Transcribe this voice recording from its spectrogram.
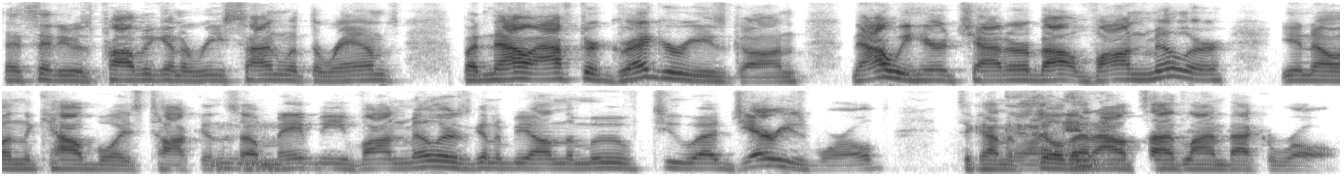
they said he was probably going to re sign with the Rams. But now, after Gregory's gone, now we hear chatter about Von Miller, you know, and the Cowboys talking. So Mhm. maybe Von Miller is going to be on the move to uh, Jerry's world to kind of Yeah, fill that outside linebacker role.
